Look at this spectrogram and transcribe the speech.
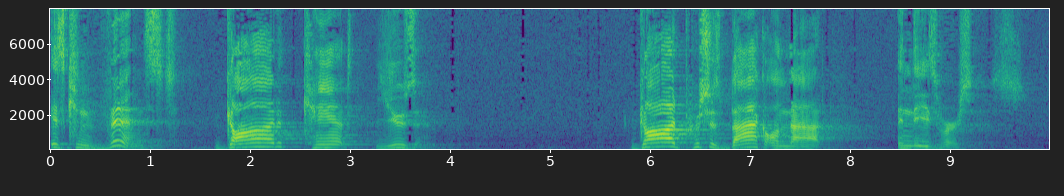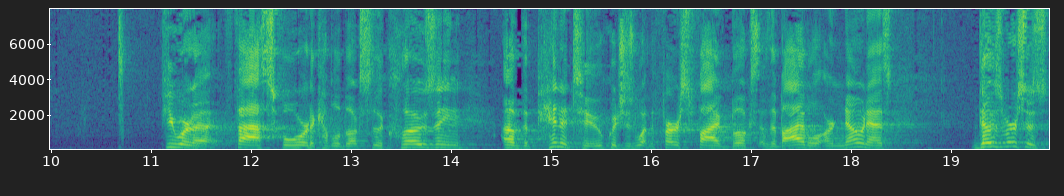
is convinced God can't use him. God pushes back on that in these verses. If you were to fast forward a couple of books to the closing of the Pentateuch, which is what the first five books of the Bible are known as, those verses,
